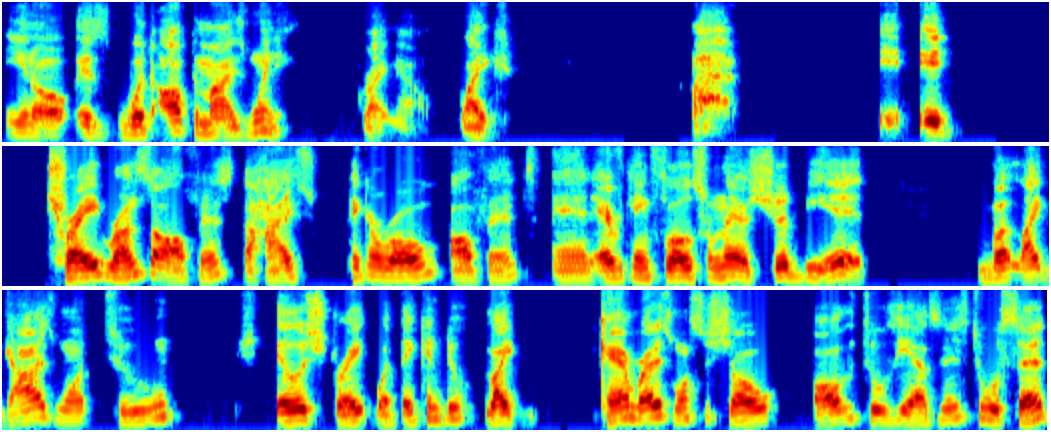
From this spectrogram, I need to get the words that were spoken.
you know is would optimize winning right now. Like it, it Trae runs the offense, the high pick and roll offense, and everything flows from there. Should be it. But like guys want to illustrate what they can do. Like Cam Reddish wants to show all the tools he has in his tool set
